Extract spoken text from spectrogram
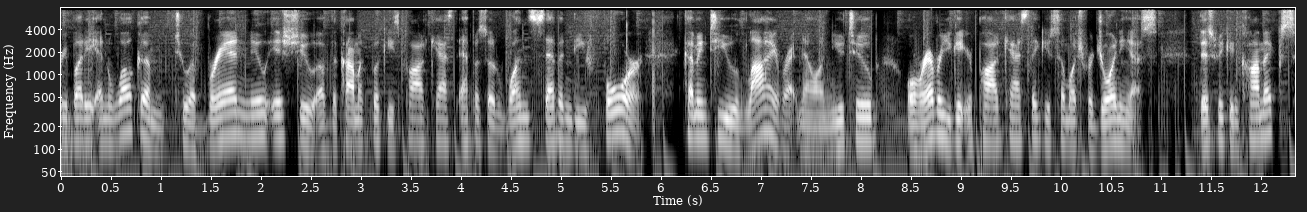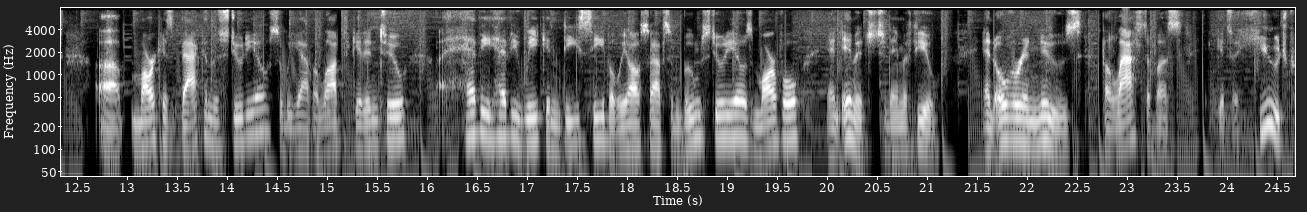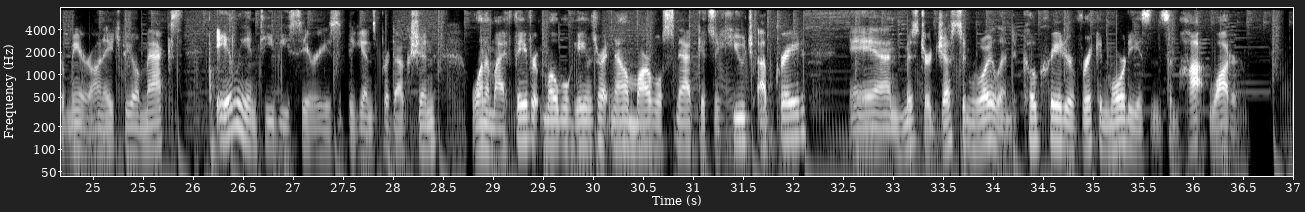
everybody, and welcome to a brand new issue of the Comic Bookies Podcast, episode 174, coming to you live right now on YouTube or wherever you get your podcast. Thank you so much for joining us. This week in comics, uh, Mark is back in the studio, so we have a lot to get into. A heavy, heavy week in DC, but we also have some Boom Studios, Marvel, and Image, to name a few. And over in news, The Last of Us gets a huge premiere on HBO Max. Alien TV series begins production. One of my favorite mobile games right now, Marvel Snap, gets a huge upgrade. And Mr. Justin Roiland, co creator of Rick and Morty, is in some hot water.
